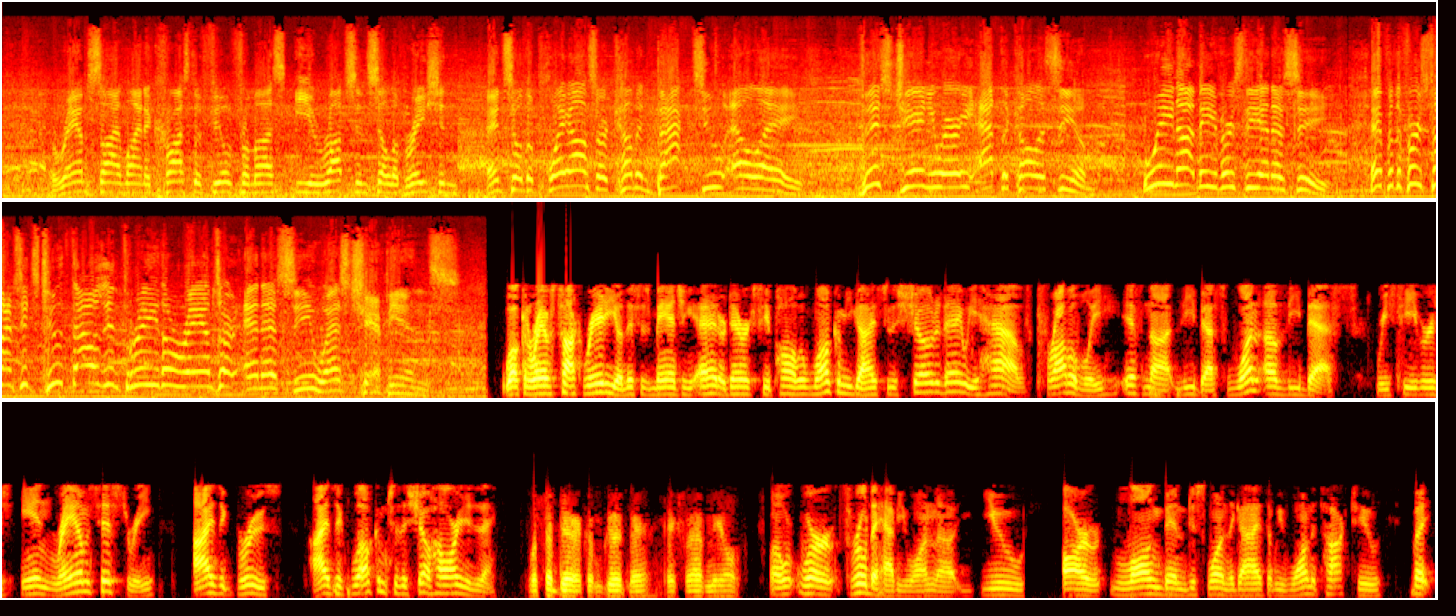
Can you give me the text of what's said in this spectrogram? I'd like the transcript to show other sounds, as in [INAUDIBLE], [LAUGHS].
The Rams sideline across the field from us erupts in celebration. And so the playoffs are coming back to LA this January at the Coliseum. We not me versus the NFC. And for the first time since 2003, the Rams are NFC West champions. Welcome to Rams Talk Radio. This is Managing Ed or Derek Ciapala. We welcome you guys to the show today. We have probably, if not the best, one of the best receivers in Rams history, Isaac Bruce. Isaac, welcome to the show. How are you today? What's up, Derek? I'm good, man. Thanks for having me on. Well, we're thrilled to have you on. Uh, you are long been just one of the guys that we want to talk to, but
